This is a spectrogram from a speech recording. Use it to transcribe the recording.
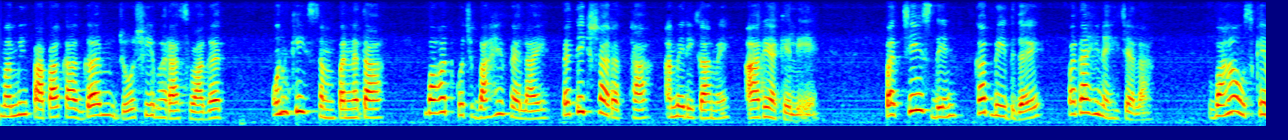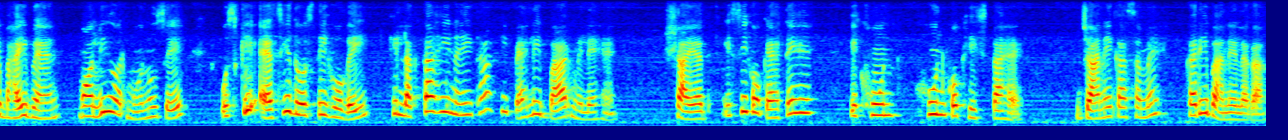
मम्मी पापा का गर्म, जोशी भरा स्वागत उनकी संपन्नता, बहुत कुछ बाहें फैलाए प्रतीक्षारत था अमेरिका में आर्या के लिए। 25 दिन कब बीत गए, पता ही नहीं चला। वहाँ उसके भाई बहन मौली और मोनू से उसकी ऐसी दोस्ती हो गई कि लगता ही नहीं था कि पहली बार मिले हैं। शायद इसी को कहते हैं कि खून खून को खींचता है। जाने का समय करीब आने लगा।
